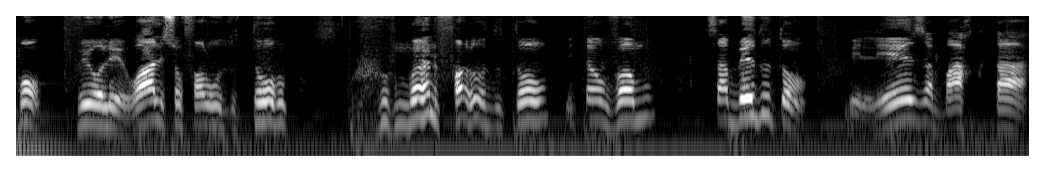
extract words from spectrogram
Bom, viu ali, o Alisson falou do tom, o Mano falou do tom, então vamos saber do tom. Beleza, barco tá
